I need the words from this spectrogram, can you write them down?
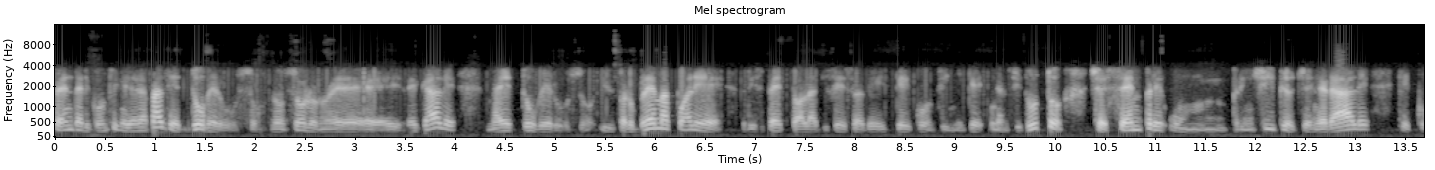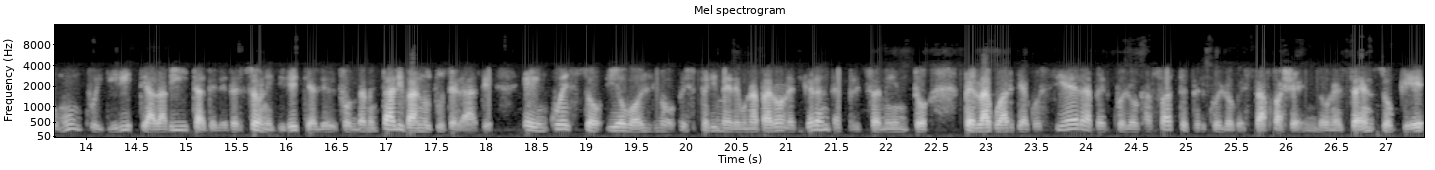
Difendere i confini della patria è doveroso, non solo non è legale, ma è doveroso. Il problema qual è rispetto alla difesa dei, dei confini? Che innanzitutto c'è sempre un principio generale che comunque i diritti alla vita delle persone, i diritti fondamentali vanno tutelati e in questo io voglio esprimere una parola di grande apprezzamento per la Guardia Costiera, per quello che ha fatto e per quello che sta facendo, nel senso che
